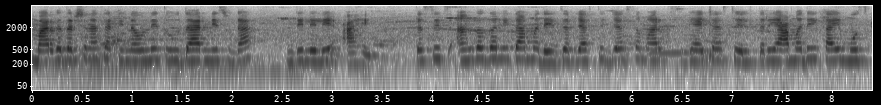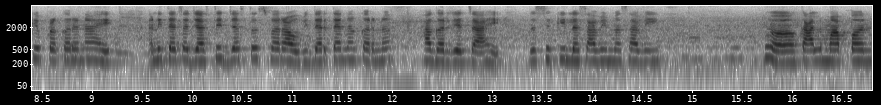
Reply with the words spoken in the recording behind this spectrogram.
मार्गदर्शनासाठी नवनीत उदाहरणेसुद्धा दिलेली आहेत. तसेच अंकगणितामध्ये जर जास्तीत जास्त मार्क्स घ्यायचे असतील तर यामध्ये काही मोजके प्रकरण आहेत आणि त्याचा जास्तीत जास्त स्वराव विद्यार्थ्यांना करणं हा गरजेचा आहे. जसं की लसावी मसावी कालमापन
